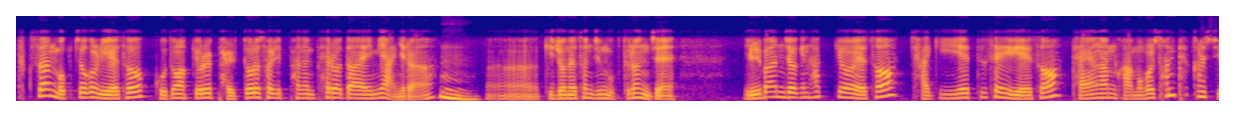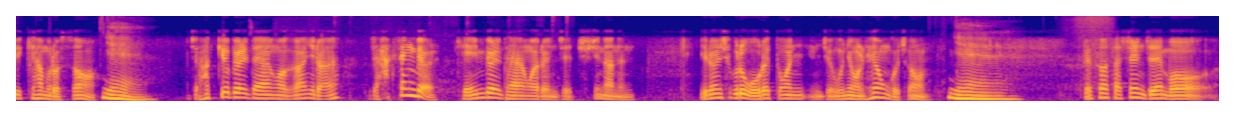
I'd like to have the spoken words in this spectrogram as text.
특수한 목적을 위해서 고등학교를 별도로 설립하는 패러다임이 아니라 음. 어, 기존의 선진국들은 이제 일반적인 학교에서 자기의 뜻에 의해서 다양한 과목을 선택할 수 있게 함으로써 예. 이제 학교별 다양화가 아니라 이제 학생별 개인별 다양화를 이제 추진하는 이런 식으로 오랫동안 이제 운영을 해온 거죠. 예. 그래서 사실 이제 뭐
